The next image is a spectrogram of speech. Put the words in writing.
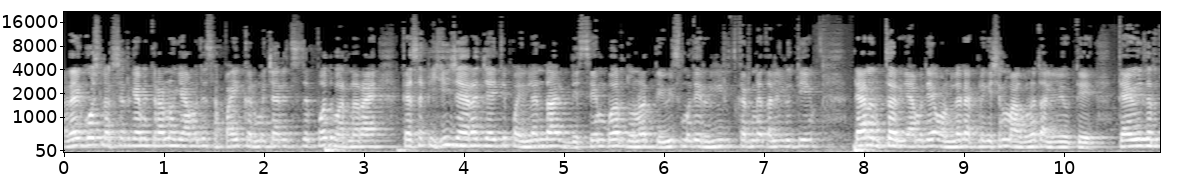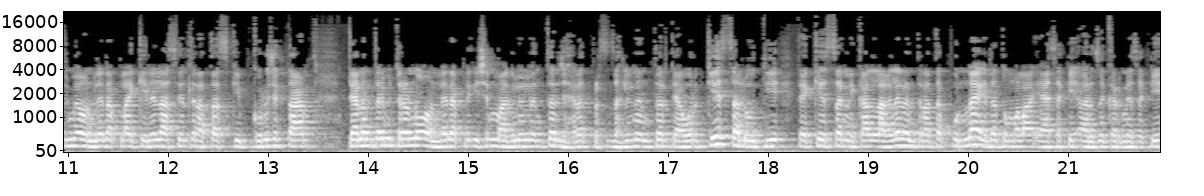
आता एक गोष्ट लक्षात घ्या मित्रांनो यामध्ये सफाई कर्मचारीचं जे पद भरणार आहे त्यासाठी ही जाहिरात जी आहे ती पहिल्यांदा डिसेंबर दोन हजार तेवीसमध्ये रिलीज करण्यात आलेली होती. त्यानंतर यामध्ये ऑनलाईन ऍप्लिकेशन मागवण्यात आलेले होते. त्यावेळी जर तुम्ही ऑनलाईन अप्लाय केलेला असेल तर आता स्किप करू शकता. त्यानंतर मित्रांनो ऑनलाईन ॲप्लिकेशन मागवल्यानंतर जाहिरात प्रसिद्ध झाल्यानंतर त्यावर केस चालू होती. त्या केसचा निकाल लागल्यानंतर आता पुन्हा एकदा तुम्हाला यासाठी अर्ज करण्यासाठी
